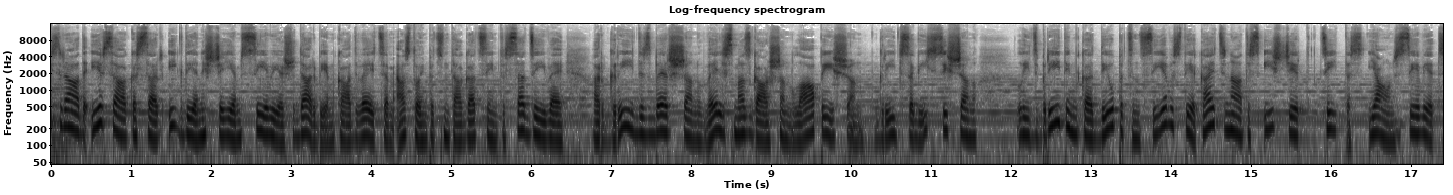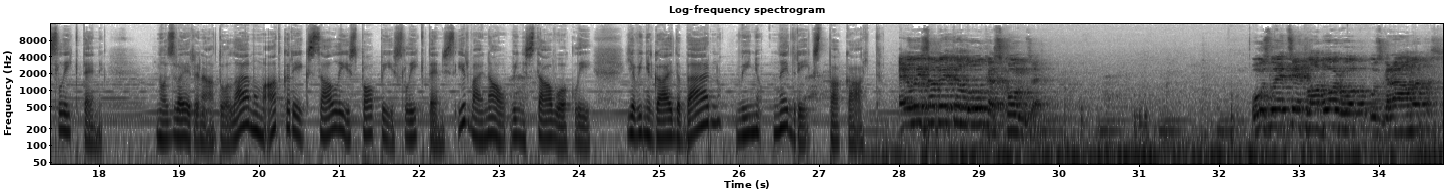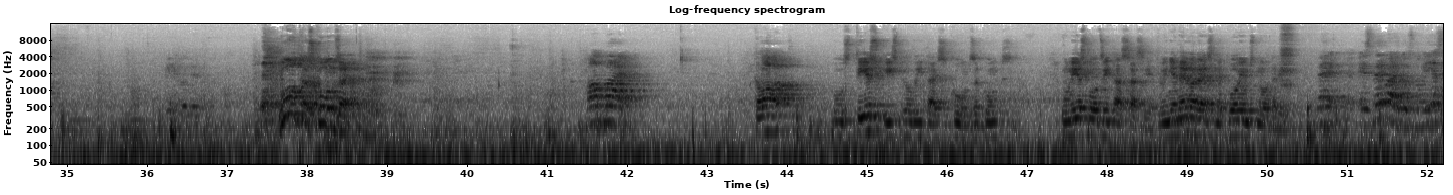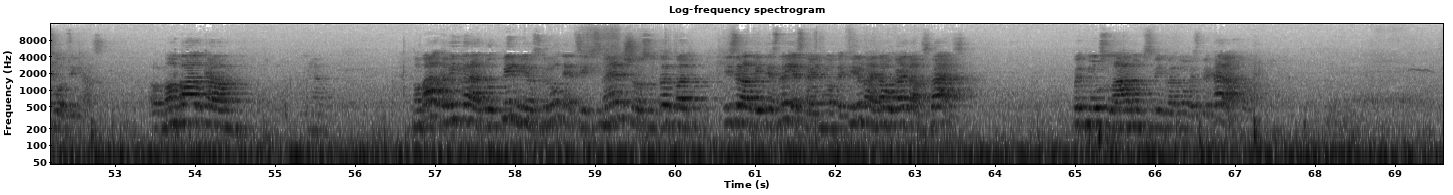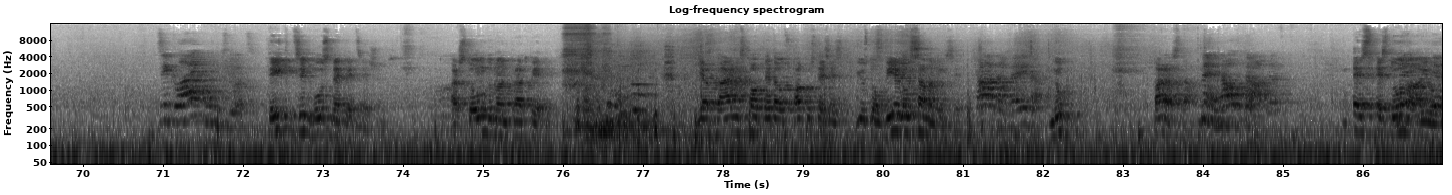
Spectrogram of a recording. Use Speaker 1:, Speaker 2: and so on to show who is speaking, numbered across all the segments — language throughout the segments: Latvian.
Speaker 1: Izrāde iesākas ar ikdienišķajiem sieviešu darbiem, kādi veicami 18. gadsimta sadzīvē, ar grīdas beršanu, veļas mazgāšanu, lāpīšanu, grīdsagu izsišanu, līdz brīdim, kad 12 sievas tiek aicinātas izšķirt citas jaunas sievietes likteni. No zvērināto lēmuma atkarīgs Sallijas popijas liktenis ir vai nav viņa stāvoklī. Ja viņa gaida bērnu, viņu nedrīkst pakārt.
Speaker 2: Elizabete Lūkas kundze. Uzlieciet labo roku uz grāmatas. Lūkas kundze!
Speaker 3: Man bail!
Speaker 2: Klāt būs tiesu izpildītājs kundze kungs. Un ieslodzītās sasiet. Viņa nevarēs neko jums nodarīt.
Speaker 3: Nē, es nebaidos no ieslodzītās. Man bail, ka Man vēl, ka viņi varētu būt pirmajos grūtniecības mēnešos, un tad var izrādīties neiespējami noteikti. Firmai nav gaidāms bērns. Bet mūsu lēmums viņi var novest pie karākļa. Cik laika mums dots?
Speaker 2: Tik, cik būs nepieciešams. Ar stundu, manuprāt, pietiek. Ja bērns kaut nedaudz pakustēsies, jūs to viegli samanīsiet.
Speaker 3: Kādā veidā?
Speaker 2: Nu, parastā.
Speaker 3: Nē, nav tāda.
Speaker 2: Es, es domāju,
